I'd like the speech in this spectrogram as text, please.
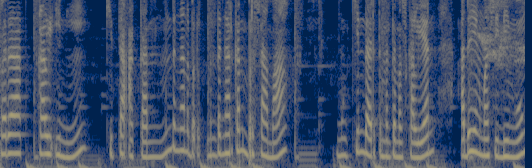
pada kali ini kita akan mendengar, mendengarkan bersama mungkin dari teman-teman sekalian ada yang masih bingung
